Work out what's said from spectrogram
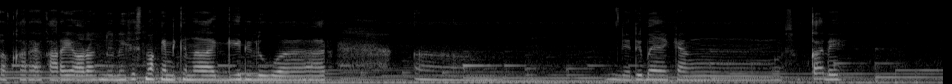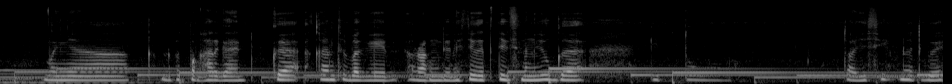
uh, karya-karya orang Indonesia semakin dikenal lagi di luar. Jadi banyak yang suka deh. Banyak dapat penghargaan juga. Kan sebagai orang Indonesia juga jadi senang juga gitu itu aja sih menurut gue.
